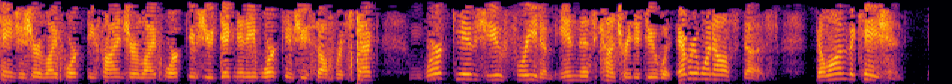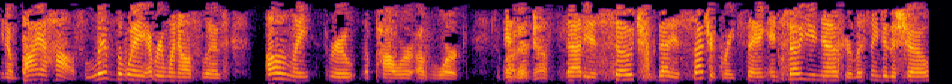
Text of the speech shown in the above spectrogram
changes your life. Work defines your life. Work gives you dignity. Work gives you self-respect. Mm-hmm. Work gives you freedom in this country to do what everyone else does. Go on vacation, you know, buy a house, live the way everyone else lives only through the power of work. And it, yeah. that is so tr- that is such a great thing. And so you know, if you're listening to the show,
